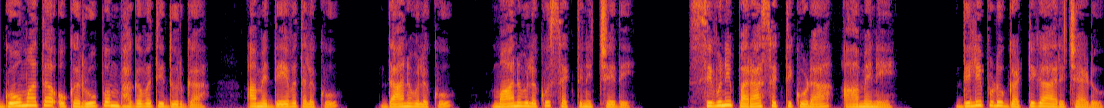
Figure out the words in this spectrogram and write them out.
గోమాత ఒక రూపం భగవతి దుర్గా. ఆమె దేవతలకు దానవులకు మానవులకు శక్తినిచ్చేది. శివుని పరాశక్తి కూడా ఆమెనే. దిలీపుడు గట్టిగా అరిచాడు.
